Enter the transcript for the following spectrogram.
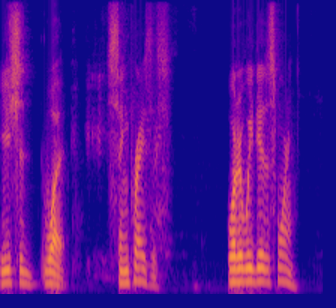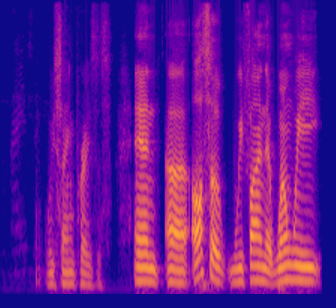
You should what? Sing praises. What did we do this morning? We sang praises. And uh, also, we find that when we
